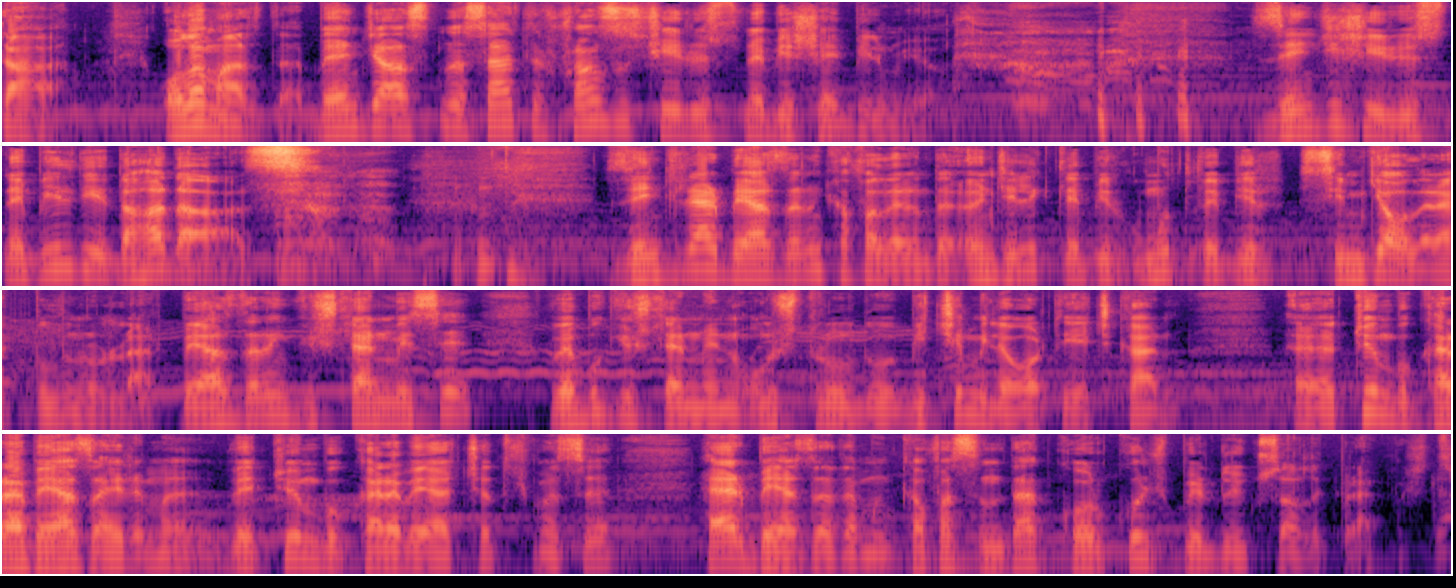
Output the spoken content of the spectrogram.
Daha. Olamaz da. Bence aslında Sartre Fransız şiiri üstüne bir şey bilmiyor. Zenci şiiri üstüne bildiği daha da az. Zenciler beyazların kafalarında öncelikle bir umut ve bir simge olarak bulunurlar. Beyazların güçlenmesi ve bu güçlenmenin oluşturulduğu biçim ile ortaya çıkan e, tüm bu kara beyaz ayrımı ve tüm bu kara beyaz çatışması her beyaz adamın kafasında korkunç bir duygusallık bırakmıştır.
